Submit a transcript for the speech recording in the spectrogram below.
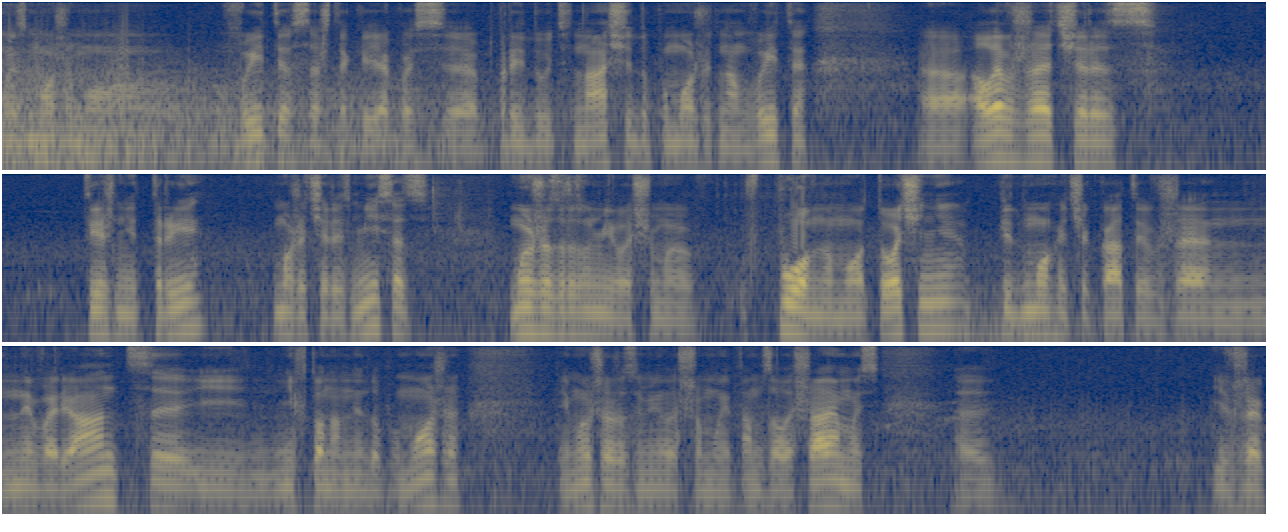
ми зможемо вийти, все ж таки якось е, прийдуть наші, допоможуть нам вийти. Е, Але вже через тижні три, може через місяць, ми вже зрозуміли, що ми в повному оточенні. Підмоги чекати вже не варіант, е, і ніхто нам не допоможе. І ми вже розуміли, що ми там залишаємось. І вже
